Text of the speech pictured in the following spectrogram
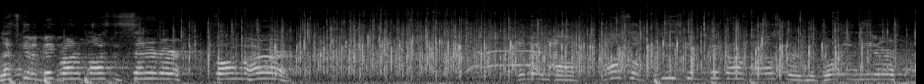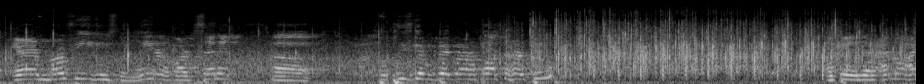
Let's give a big round of applause to Senator Foung Hawj. And then uh, also, please give a big round of applause for Majority Leader Erin Murphy, who's the leader of our Senate. Uh, so please give a big round of applause to her too. Okay, I know I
